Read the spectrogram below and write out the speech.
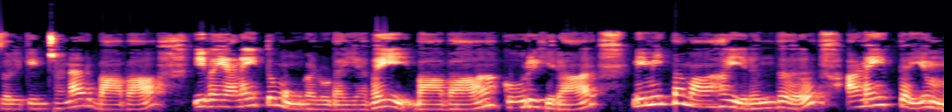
சொல்கின்றனர் பாபா இவை அனைத்தும் உங்களுடையவை. பாபா கூறுகிறார் நிமித்தமாக இருந்து அனைத்தையும்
